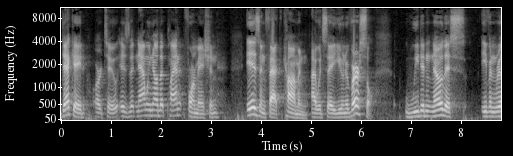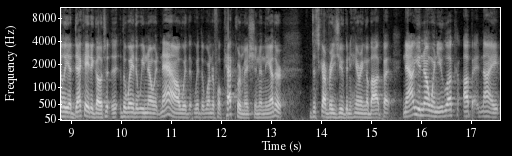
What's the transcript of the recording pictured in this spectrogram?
decade or two is that now we know that planet formation is, in fact, common, I would say universal. We didn't know this even really a decade ago to uh, the way that we know it now with, with the wonderful Kepler mission and the other discoveries you've been hearing about. But now you know when you look up at night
